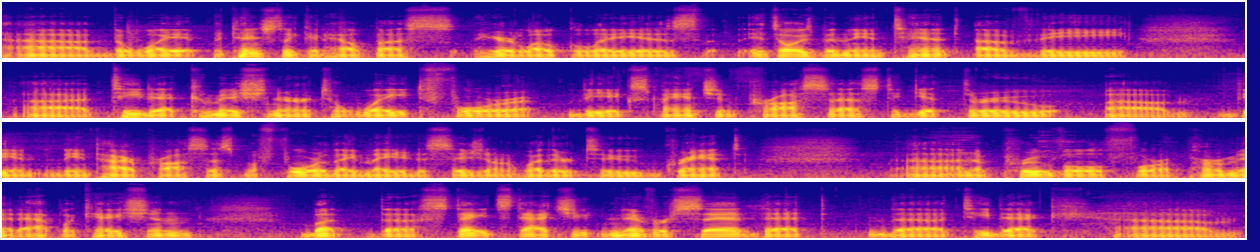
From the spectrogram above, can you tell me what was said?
uh, the way it potentially could help us here locally is it's always been the intent of the uh, TDEC commissioner to wait for the expansion process to get through um, the the entire process before they made a decision on whether to grant uh, an approval for a permit application, but the state statute never said that the TDEC um,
